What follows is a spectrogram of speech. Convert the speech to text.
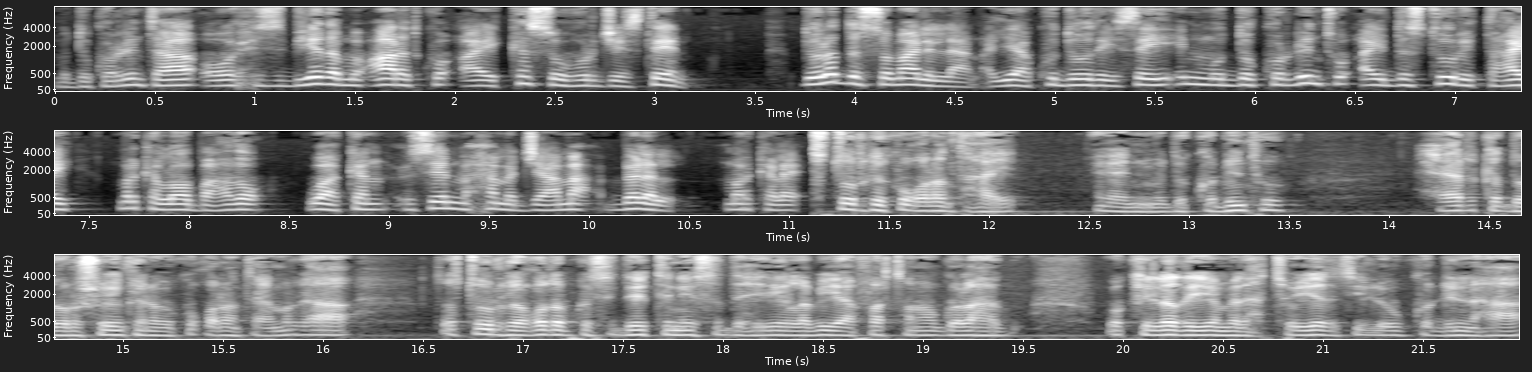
muddo kordhintaa oo xisbiyada mucaaradku ay ka soo horjeesteen. Dowladda somalilan ayaa ku doodaysay in muddo kordhintu ay dastuuri tahay marka loo baahdo. Waa kan xuseen maxamed jaamac belel mar kale. Dastuurkay ku qoran tahay muddo kordhintu xeerarka doorashooyinkana way ku qoran tahay marka dastuurka qodobka siddeetan iyo saddex iyo labayo afartan oo golaha wakiilada iyo madaxtooyada si loogu kordhin lahaa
